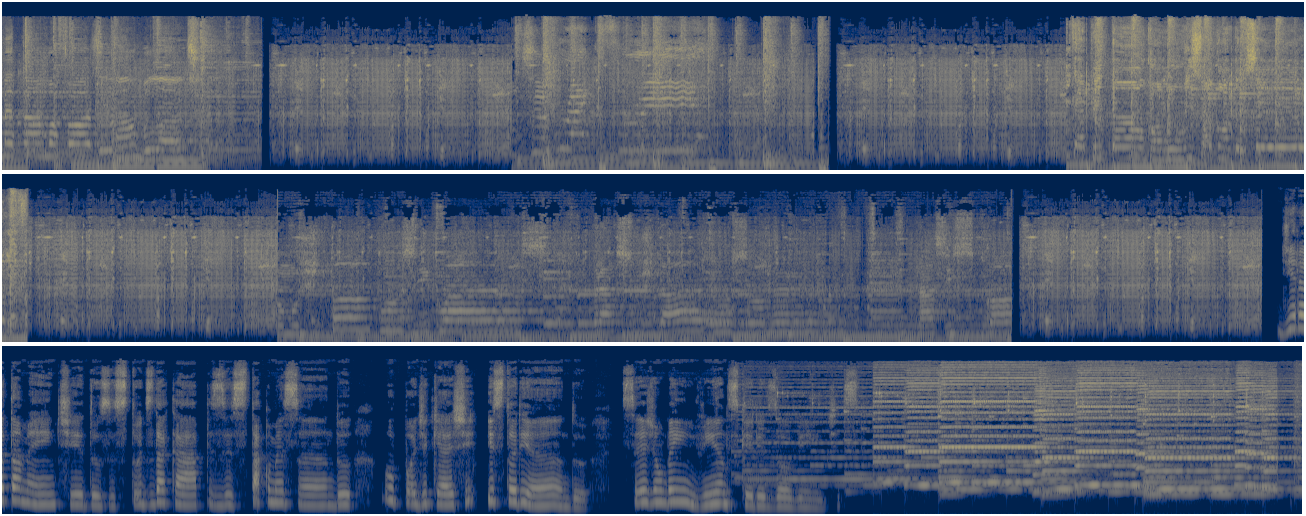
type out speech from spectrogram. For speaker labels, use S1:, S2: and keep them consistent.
S1: metamorfose ambulante.
S2: Diretamente dos estúdios da CAPES está começando o podcast Historiando. Sejam bem-vindos, queridos ouvintes.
